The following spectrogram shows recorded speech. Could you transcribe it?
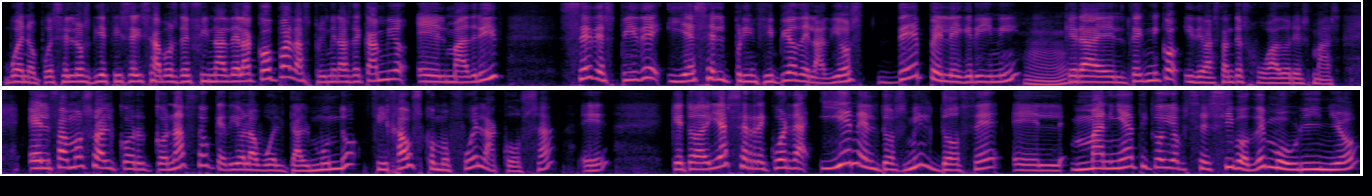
bueno, pues en los 16 avos de final de la Copa, las primeras de cambio, el Madrid se despide y es el principio del adiós de Pellegrini, Mm. que era el técnico, y de bastantes jugadores más. El famoso Alcorconazo que dio la vuelta al mundo, fijaos cómo fue la cosa, ¿eh? que todavía se recuerda, y en el 2012, el maniático y obsesivo de Mourinho,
